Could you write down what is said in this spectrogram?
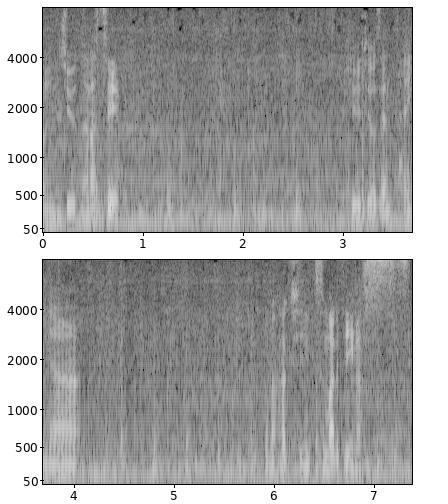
37セーブ。球場全体がこの拍手に包まれています。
